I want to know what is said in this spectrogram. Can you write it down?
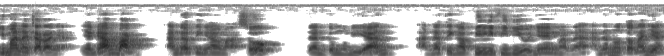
gimana caranya? Ya gampang. Anda tinggal masuk dan kemudian Anda tinggal pilih videonya yang mana, Anda nonton aja.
